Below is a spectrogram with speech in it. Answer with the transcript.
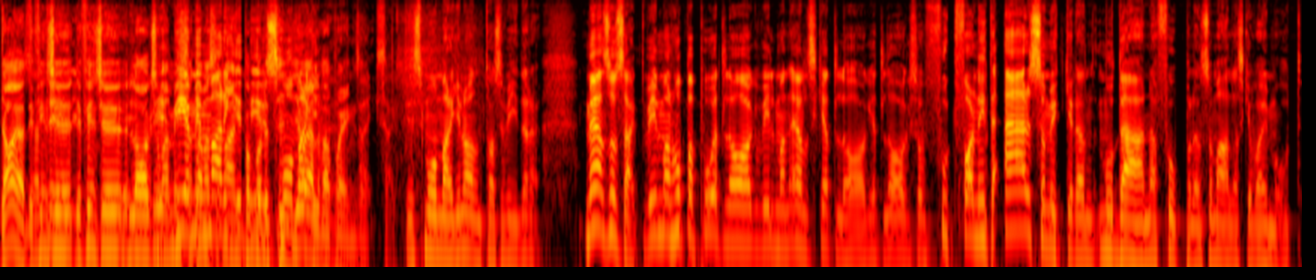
Ja, ja det, finns ju, det finns ju lag som det- har det missat avancemang på det både 10 små och marg- 11 poäng. Ja, exakt, det är små marginaler att ta sig vidare. Men som sagt, vill man hoppa på ett lag, vill man älska ett lag, ett lag som fortfarande inte är så mycket den moderna fotbollen som alla ska vara emot,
